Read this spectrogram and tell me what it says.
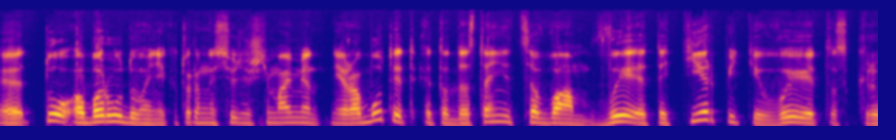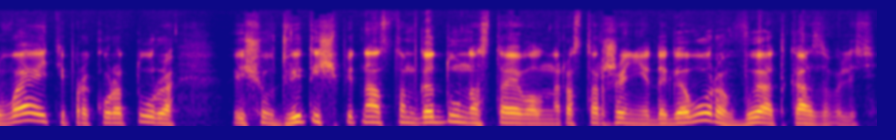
Э, то оборудование, которое на сегодняшний момент не работает, это достанется вам. Вы это терпите, вы это скрываете. Прокуратура еще в 2015 году настаивала на расторжении договора, вы отказывались.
